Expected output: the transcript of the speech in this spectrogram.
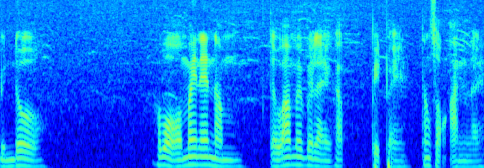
วินโดว์เขาบอกว่าไม่แนะนำ แต่ว่าไม่เป็นไรครับ ปิดไปทั้งสองอันเลย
